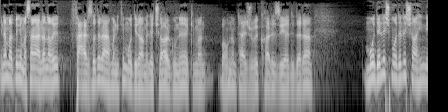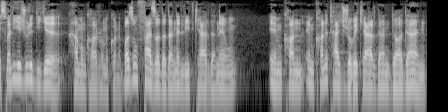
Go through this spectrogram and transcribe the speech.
اینم باید بگم مثلا الان آقای فرزاد رحمانی که مدیر عامل چارگونه که من با اونم تجربه کار زیادی دارم مدلش مدل شاهین نیست ولی یه جور دیگه همون کار رو می‌کنه. باز اون فضا دادن لید کردنه اون امکان امکان تجربه کردن دادن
